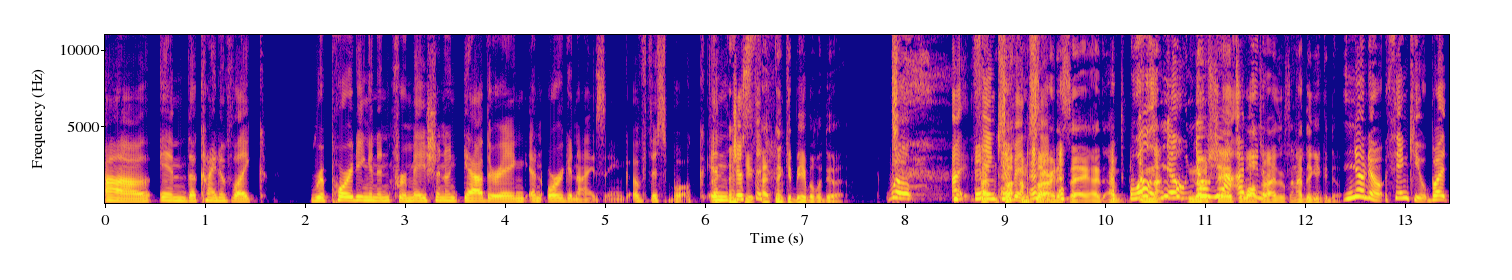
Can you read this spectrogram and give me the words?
uh, in the kind of like reporting and information and gathering and organizing of this book. I And think, just you, the- I think you'd be able to do it. well, I, thank I'm, you, so- I'm sorry to say. I, I, Well, I'm not, no, no, shade yeah, to Walter mean- Isaacson. I think you can do it. No, no, thank you. But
